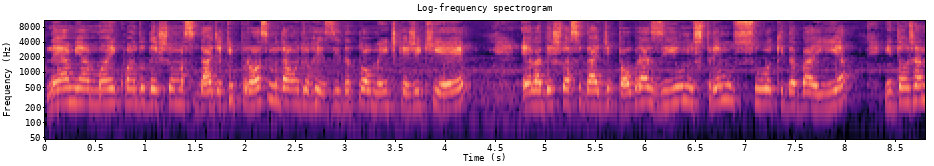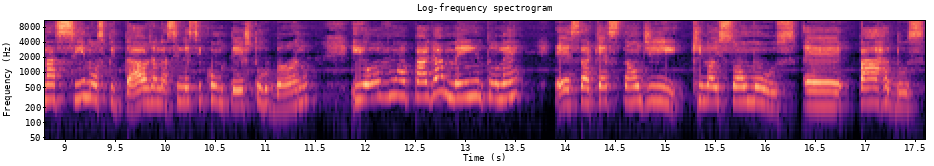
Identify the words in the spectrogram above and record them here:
né? A minha mãe, quando deixou uma cidade aqui próximo da onde eu resido atualmente, que é Jequié, ela deixou a cidade de Pau Brasil, no extremo sul aqui da Bahia. Então já nasci no hospital, já nasci nesse contexto urbano e houve um apagamento, né? Essa questão de que nós somos é, pardos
